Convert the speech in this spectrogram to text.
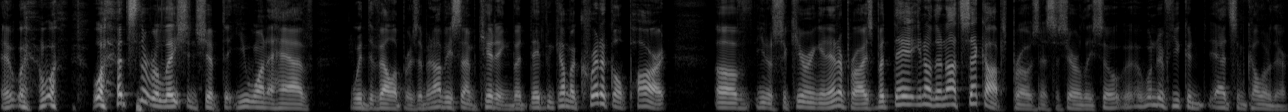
What's the relationship that you want to have with developers? I mean, obviously I'm kidding, but they've become a critical part of you know, securing an enterprise, but they, you know, they're not SecOps pros necessarily. So I wonder if you could add some color there.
